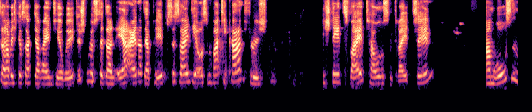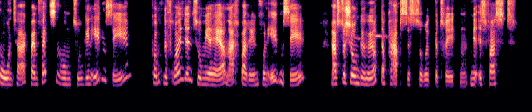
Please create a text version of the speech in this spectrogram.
Da habe ich gesagt, ja rein theoretisch müsste dann er einer der Päpste sein, die aus dem Vatikan flüchten. Ich stehe 2013 am Rosenmontag beim Fetzenumzug in Ebensee kommt eine Freundin zu mir her, Nachbarin von Ebensee. Hast du schon gehört, der Papst ist zurückgetreten. Mir ist fast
